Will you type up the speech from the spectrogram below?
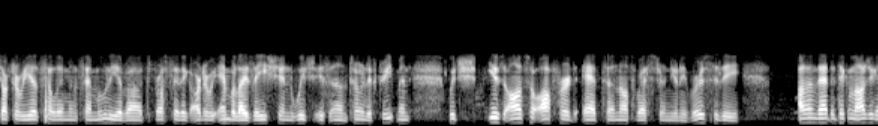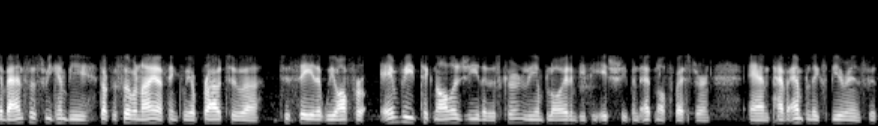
Dr. Riad Salem and Samuli about prostatic artery embolization, which is an alternative treatment, which is also offered at uh, Northwestern University. Other than that, the technological advances we can be, Dr. Silver and I, I think we are proud to uh, to say that we offer every technology that is currently employed in BPH treatment at Northwestern and have ample experience with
